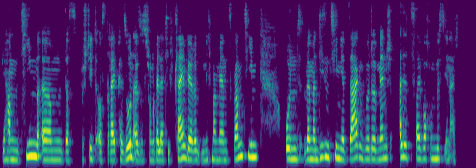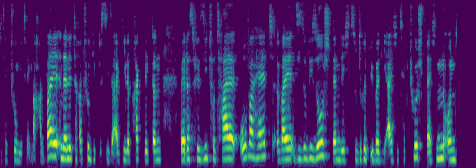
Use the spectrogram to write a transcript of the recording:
wir haben ein Team, ähm, das besteht aus drei Personen, also ist schon relativ klein, wäre nicht mal mehr ein Scrum-Team und wenn man diesem Team jetzt sagen würde, Mensch, alle zwei Wochen müsst ihr ein Architekturmeeting machen, weil in der Literatur gibt es diese agile Praktik, dann wäre das für sie total Overhead, weil sie sowieso ständig zu dritt über die Architektur sprechen. Und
